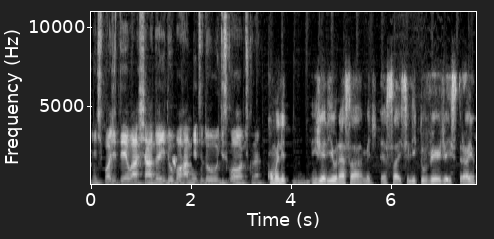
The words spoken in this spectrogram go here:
A gente pode ter o achado aí do borramento do disco óptico, né? Como ele ingeriu nessa essa, esse líquido verde aí estranho,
